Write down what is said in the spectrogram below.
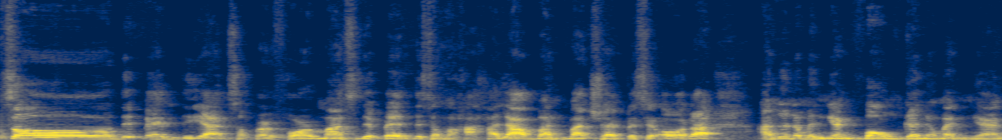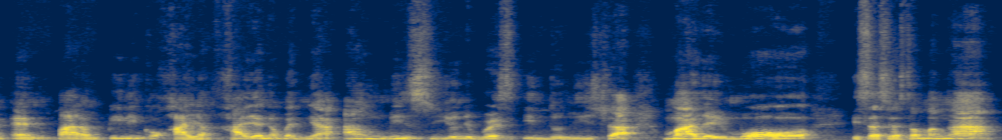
So, depende yan. Sa performance, depende sa makakalaban. But syempre si Aura, ano naman yan, bongga naman yan. And parang feeling ko, kayang-kaya naman niya ang Miss Universe Indonesia. Malay mo, isa siya sa mga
